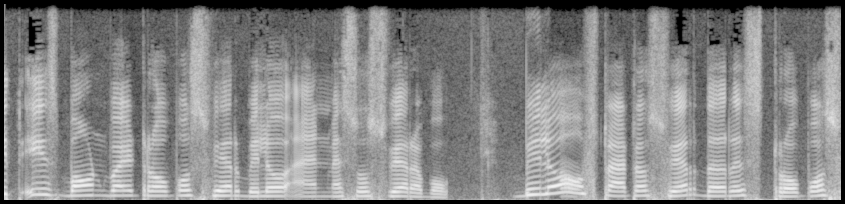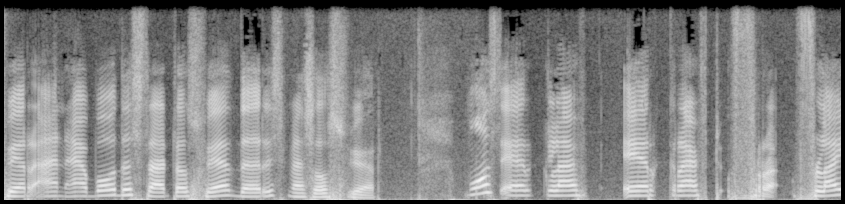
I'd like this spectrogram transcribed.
It is bound by troposphere below and mesosphere above. Below of stratosphere there is troposphere and above the stratosphere there is mesosphere. Most aircraft aircraft fly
